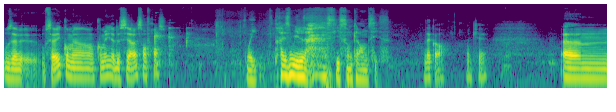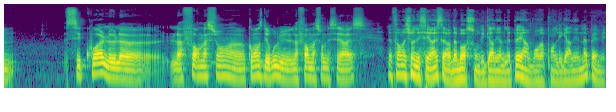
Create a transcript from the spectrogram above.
vous, avez, vous, savez combien, combien il y a de CRS en France? Oui. 13 646. D'accord, ok. Euh, c'est quoi la, formation, euh, comment se déroule la formation des CRS La formation des CRS, alors d'abord, ce sont des gardiens de la paix, hein. bon, on va prendre les gardiens de la paix, mais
